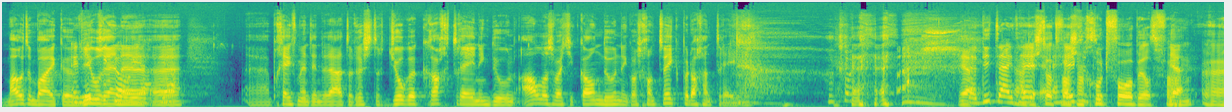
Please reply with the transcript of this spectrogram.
mountainbiken, wielrennen. Ja, ja. Op een gegeven moment inderdaad rustig joggen, krachttraining doen, alles wat je kan doen. Ik was gewoon twee keer per dag aan het trainen. ja. ja. die tijd. Ja, dus dat was een goed voorbeeld van uh,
